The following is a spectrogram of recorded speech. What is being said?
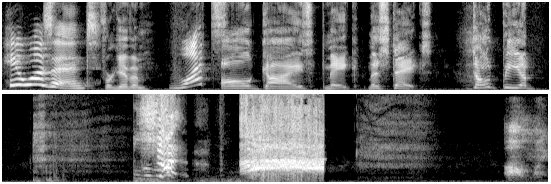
He wasn't. Forgive him. What? All guys make mistakes. Don't be a. Shut! Ah! Oh my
